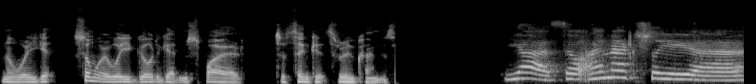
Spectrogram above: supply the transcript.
You know, where you get somewhere where you go to get inspired to think it through, kind of thing. Yeah, so I'm actually uh,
